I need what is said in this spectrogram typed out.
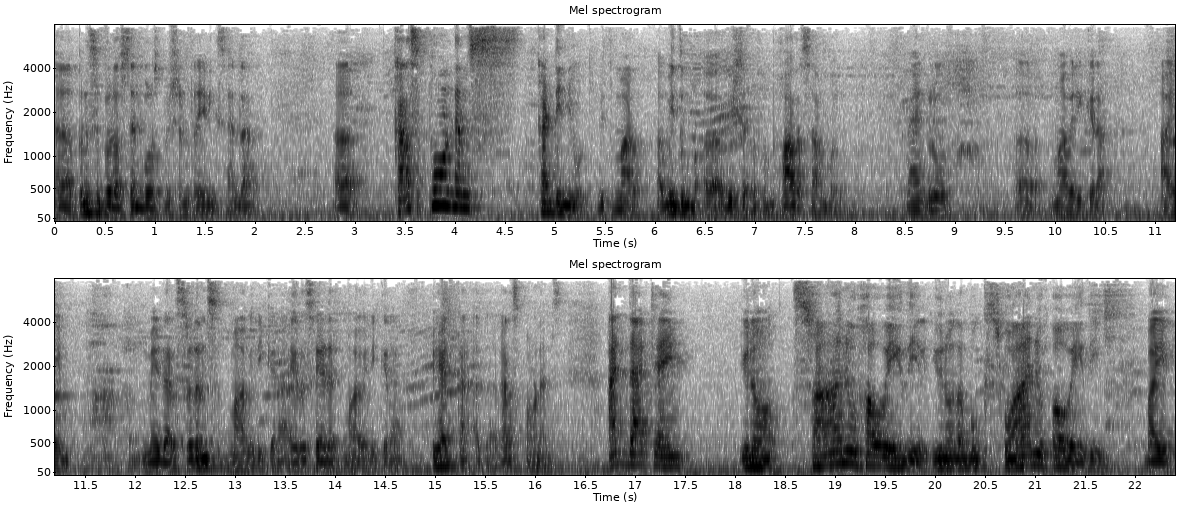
uh, principal of St. Paul's Mission Training Center. Uh, correspondence continued with Mar uh, with uh, Bishop Father Samuel, Bangalore, uh, Mavelikara. I made a residence at Mavelikara. I resided at Mavelikara. We had co- uh, correspondence. At that time, you know, Swanubhav Vedil, you know the book Swanubhav Vedil by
